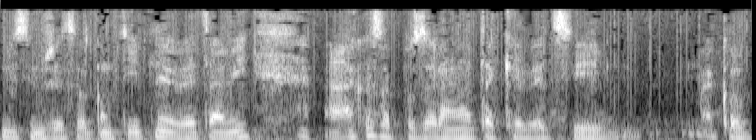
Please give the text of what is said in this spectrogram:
myslím, že celkom vtipnými vetami, a ako sa pozerá na také veci, ako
